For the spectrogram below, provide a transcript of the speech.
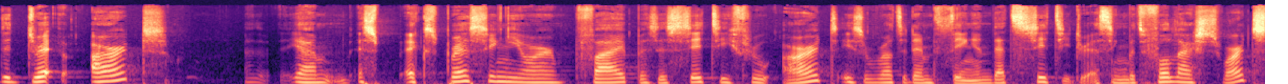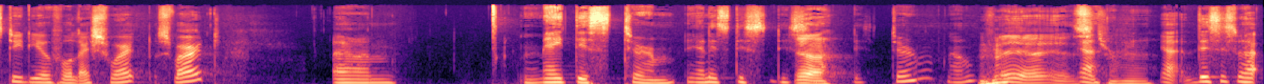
the art, uh, yeah, es- expressing your vibe as a city through art is a Rotterdam thing, and that's city dressing. But Vollaers Zwart, Studio Vollaers Zwart, Zwart um, made this term. And it's this, this, Yeah. this term? No? Mhm. yeah, yeah, yeah, it's Yeah. true, yeah. Yeah, this is what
